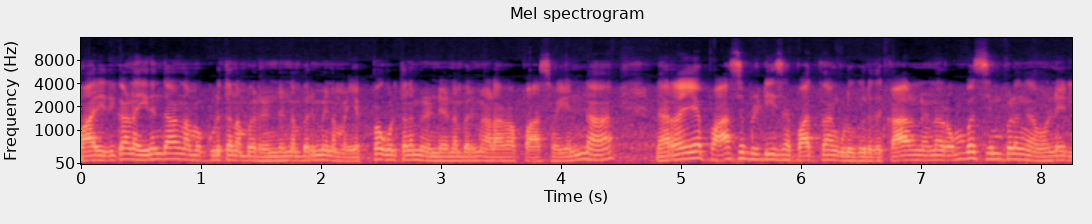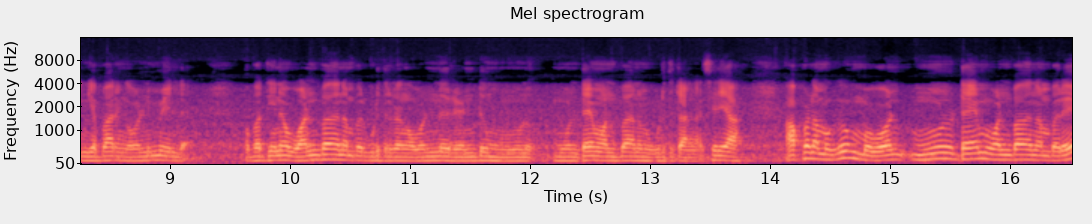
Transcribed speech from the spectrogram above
மாறி இருக்கு. ஆனால் இருந்தாலும் நம்ம கொடுத்த நம்பர் ரெண்டு நம்பருமே நம்ம எப்போ கொடுத்தாலும் ரெண்டு நம்பருமே அழகாக பாஸ் ஆகும். என்ன நிறைய பாசிபிலிட்டிஸை பார்த்து தான் கொடுக்குறது. காரணம் என்ன? ரொம்ப சிம்பிளுங்க ஒன்று இங்கே பாருங்கள் ஒன்றுமே இல்லை. இப்போ பார்த்தீங்கன்னா ஒன்பதாம் நம்பர் கொடுத்துருக்காங்க. ஒன்று ரெண்டு மூணு. மூணு டைம் ஒன்பதாம் நம்பர் கொடுத்துட்டாங்க. சரியா? அப்போ நமக்கு ஒன் மூணு டைம் ஒன்பதாம் நம்பரு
